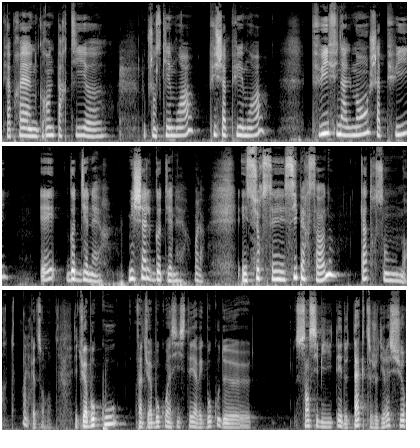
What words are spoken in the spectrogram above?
Puis après, une grande partie, euh, Lubchansky et moi. Puis Chapuis et moi. Puis finalement, Chapuis et Gottdiener. Michel Gottdiener. Voilà. Et sur ces six personnes, quatre sont mortes. Voilà. 400 ans. Et tu as beaucoup, enfin, tu as beaucoup insisté avec beaucoup de sensibilité, de tact, je dirais, sur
